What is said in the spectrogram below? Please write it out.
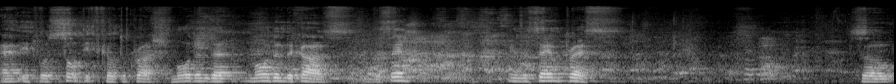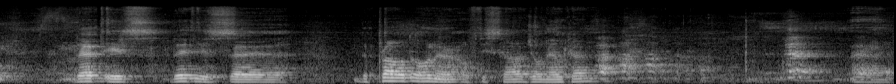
And it was so difficult to crush, more than the, more than the cars, in the same, in the same press. So that is, that is uh, the proud owner of this car, John Elkann. And,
